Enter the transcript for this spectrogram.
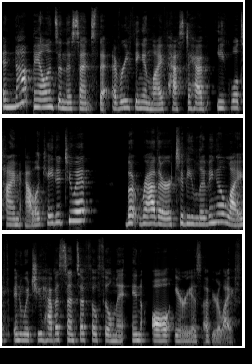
And not balance in the sense that everything in life has to have equal time allocated to it, but rather to be living a life in which you have a sense of fulfillment in all areas of your life.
